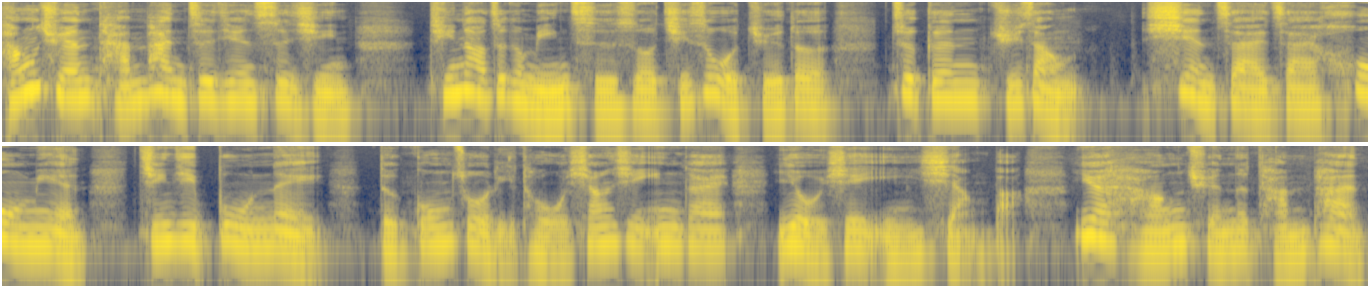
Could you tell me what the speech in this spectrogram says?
航权谈判这件事情，听到这个名词的时候，其实我觉得这跟局长。现在在后面经济部内的工作里头，我相信应该也有一些影响吧。因为航权的谈判，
